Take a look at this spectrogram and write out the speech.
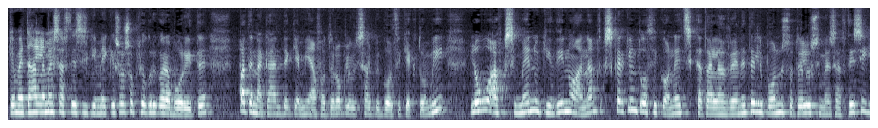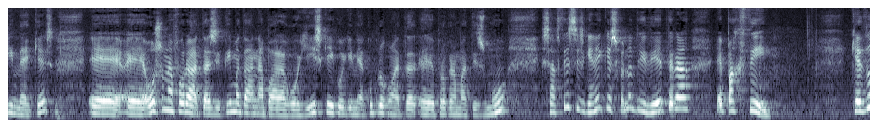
Και μετά λέμε σε αυτές τις γυναίκες, όσο πιο γρήγορα μπορείτε, πάτε να κάνετε και μια φωτερόπλευρη σαλπιγκόθηκη εκτομή, λόγω αυξημένου κινδύνου ανάπτυξης καρκίνου του οθικών. Έτσι, καταλαβαίνετε λοιπόν στο τέλος της ημέρας αυτές οι γυναίκες, ε, ε, όσον αφορά τα ζητήματα αναπαραγωγής και οικογενειακού ε, προγραμματισμού, σε αυτές τις γυναίκες φαίνονται ιδιαίτερα επαχθή. Και εδώ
